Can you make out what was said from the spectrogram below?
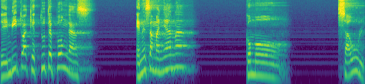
Te invito a que tú te pongas en esa mañana como Saúl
